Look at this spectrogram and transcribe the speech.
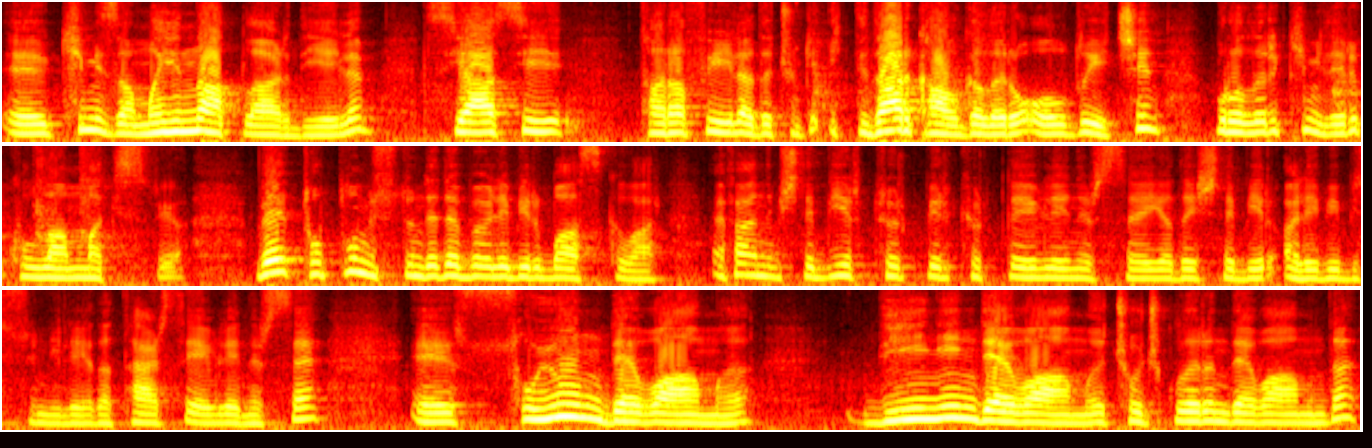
e, kimi zaman mayınlı hatlar diyelim. Siyasi tarafıyla da çünkü iktidar kavgaları olduğu için buraları kimileri kullanmak istiyor. Ve toplum üstünde de böyle bir baskı var. Efendim işte bir Türk bir Kürtle evlenirse ya da işte bir Alevi bir Sünniyle ya da tersi evlenirse e, soyun devamı, dinin devamı, çocukların devamında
